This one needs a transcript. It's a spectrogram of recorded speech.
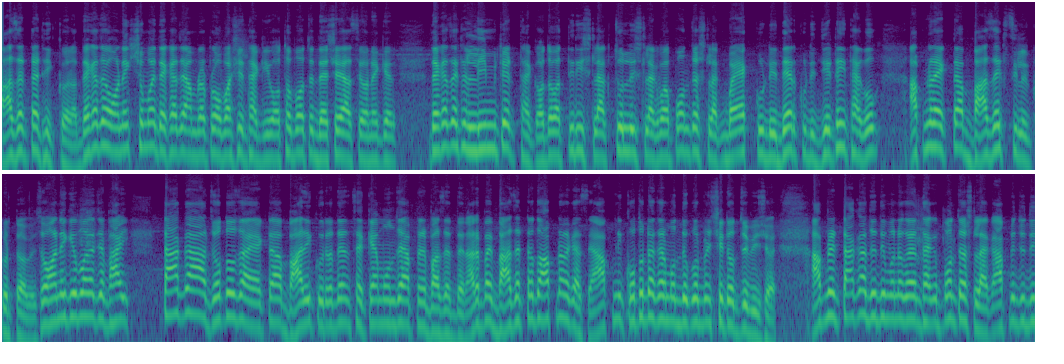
বাজারটা ঠিক করা। দেখা যায় অনেক সময় দেখা যায় আমরা প্রবাসী থাকি, অথবা হচ্ছে দেশে আছে অনেকের, দেখা যায় একটা লিমিটেড থাকে, অথবা তিরিশ লাখ, চল্লিশ লাখ বা পঞ্চাশ লাখ বা এক কোটি, দেড় কোটি, যেটাই থাকুক, আপনার একটা বাজেট সিলেক্ট করতে হবে। তো অনেকে বলে যে, ভাই, টাকা যত যায়, একটা বাড়ি করে দেন সে কেমন যায় আপনার বাজেট দেন? আরে ভাই বাজারটা তো আপনার কাছে। আপনি কত টাকার মধ্যে করবেন, সেটা হচ্ছে বিষয়। আপনার টাকা যদি মনে করেন থাকে পঞ্চাশ লাখ, আপনি যদি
